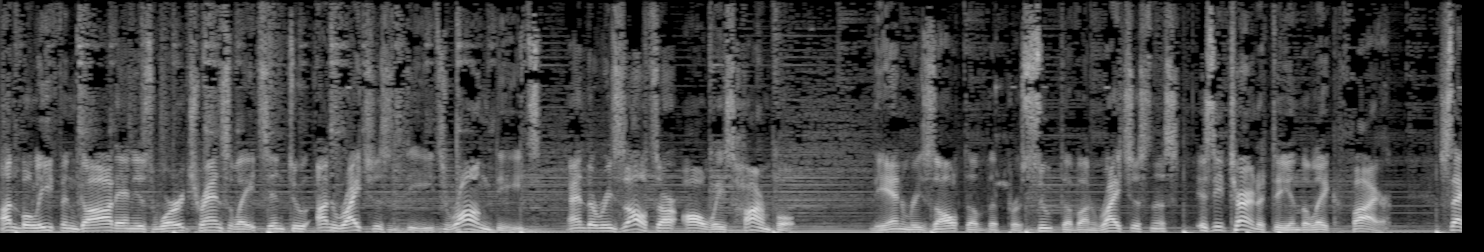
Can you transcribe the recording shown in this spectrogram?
Unbelief in God and His Word translates into unrighteous deeds, wrong deeds, and the results are always harmful. The end result of the pursuit of unrighteousness is eternity in the lake of fire. 2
